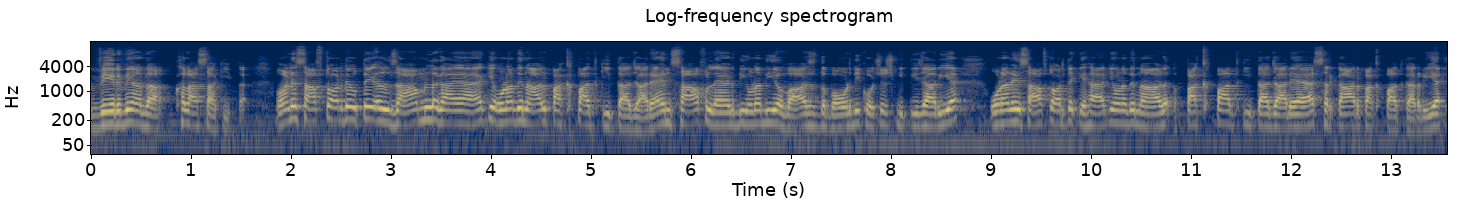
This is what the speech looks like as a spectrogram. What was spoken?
ਵੇਰਵਿਆਂ ਦਾ ਖੁਲਾਸਾ ਕੀਤਾ। ਉਹਨਾਂ ਨੇ ਸਾਫ਼ ਤੌਰ ਦੇ ਉੱਤੇ ਇਲਜ਼ਾਮ ਲਗਾਇਆ ਹੈ ਕਿ ਉਹਨਾਂ ਦੇ ਨਾਲ ਪੱਖਪਾਤ ਕੀਤਾ ਜਾ ਰਿਹਾ ਹੈ। ਇਨਸਾਫ ਲੈਣ ਦੀ ਉਹਨਾਂ ਦੀ ਆਵਾਜ਼ ਦਬਾਉਣ ਦੀ ਕੋਸ਼ਿਸ਼ ਕੀਤੀ ਜਾ ਰਹੀ ਹੈ। ਉਹਨਾਂ ਨੇ ਸਾਫ਼ ਤੌਰ ਤੇ ਕਿਹਾ ਕਿ ਉਹਨਾਂ ਦੇ ਨਾਲ ਪੱਖਪਾਤ ਕੀਤਾ ਜਾ ਰਿਹਾ ਹੈ। ਸਰਕਾਰ ਪੱਖਪਾਤ ਕਰ ਰਹੀ ਹੈ।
